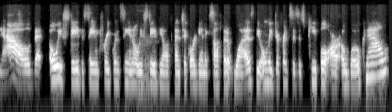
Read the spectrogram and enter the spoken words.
now that always stayed the same frequency and always stayed the authentic organic self that it was. The only difference is is people are awoke now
